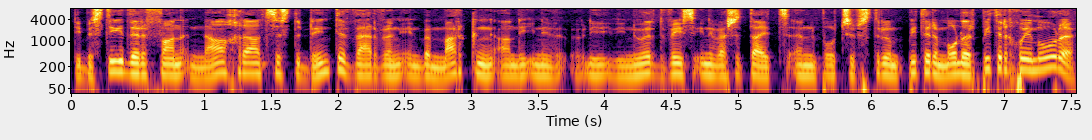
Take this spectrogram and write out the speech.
die bestuurder van nagraadse studentewerwing en bemarking aan die die, die Noordwes Universiteit in Potchefstroom, Pieter Modder. Pieter, goeiemôre.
